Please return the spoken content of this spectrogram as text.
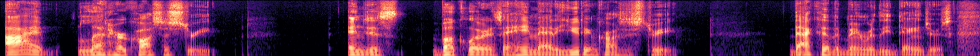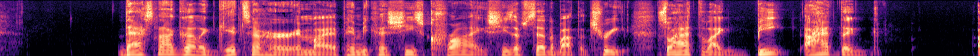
I let her cross the street and just buckle her and say, "Hey, Maddie, you didn't cross the street," that could have been really dangerous. That's not gonna get to her, in my opinion, because she's crying. She's upset about the treat. So I have to like beat. I have to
